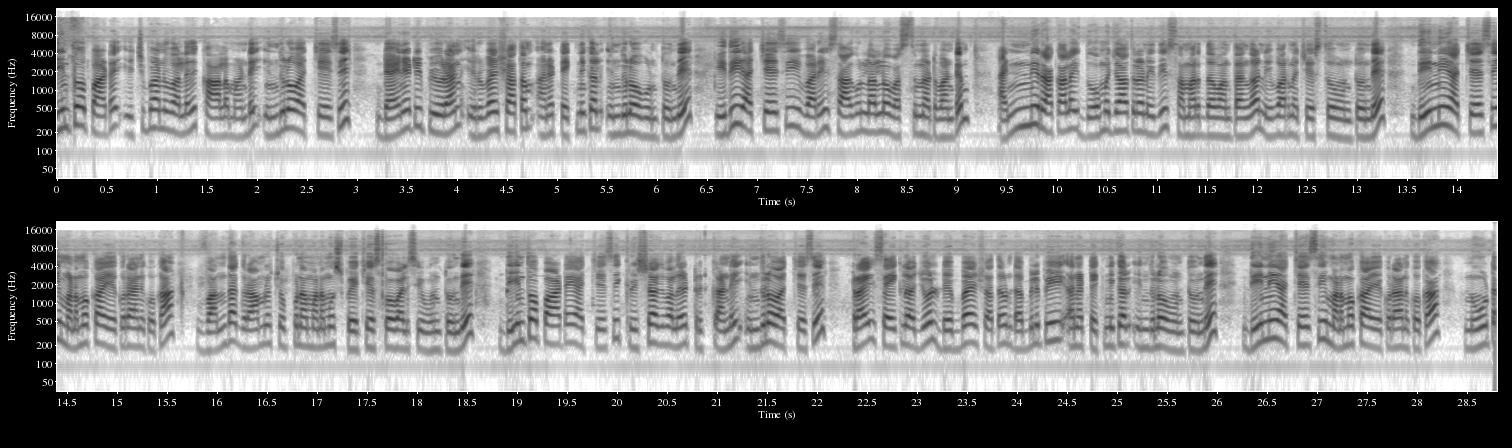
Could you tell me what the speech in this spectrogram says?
దీంతో పాటే ఇచ్బాన్ వాళ్ళది కాలం అండి. ఇందులో వచ్చేసి డైనటి ప్యూరాన్ ఇరవై శాతం అనే టెక్నికల్ ఇందులో ఉంటుంది. ఇది వచ్చేసి వరి సాగులలో వస్తున్నటువంటి అన్ని రకాల దోమ జాతులను ఇది సమర్థవంతంగా నివారణ చేస్తూ ఉంటుంది. దీన్ని వచ్చేసి మనము ఒక ఎకరానికి ఒక వంద గ్రాముల చొప్పున మనము స్ప్రే చేసుకోవాల్సి ఉంటుంది. దీంతో పాటే వచ్చేసి క్రిస్టాజ్ వాళ్ళ ట్రిక్ అండి. ఇందులో వచ్చేసి ట్రై సైక్లాజోల్ డెబ్బై శాతం డబ్ల్యూపీ అనే టెక్నికల్ ఇందులో ఉంటుంది. దీన్ని వచ్చేసి మనము ఒక ఎకరానికి ఒక నూట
